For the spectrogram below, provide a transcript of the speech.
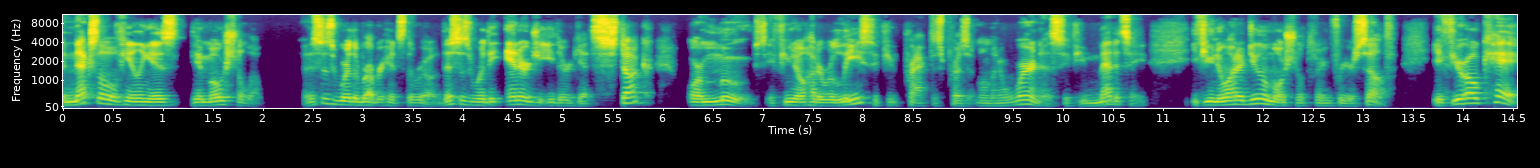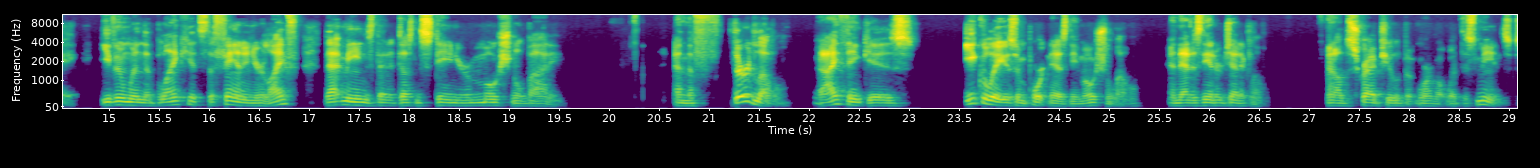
The next level of healing is the emotional level. This is where the rubber hits the road. This is where the energy either gets stuck or moves. If you know how to release, if you practice present moment awareness, if you meditate, if you know how to do emotional clearing for yourself, if you're okay, even when the blank hits the fan in your life, that means that it doesn't stay in your emotional body. And the third level, I think, is equally as important as the emotional level, and that is the energetic level. And I'll describe to you a little bit more about what this means.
